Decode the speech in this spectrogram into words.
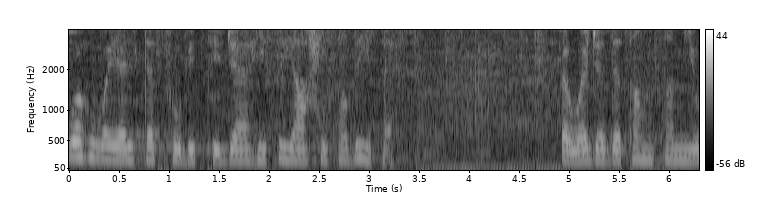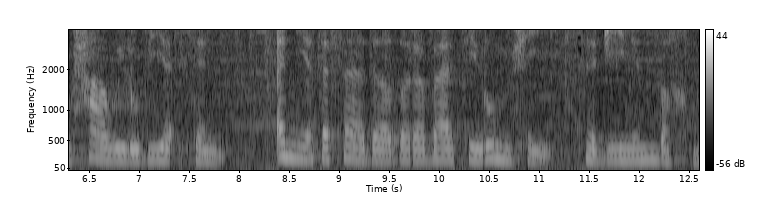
وهو يلتف باتجاه صياح صديقه. فوجد طمطم يحاول بيأس أن يتفادى ضربات رمح سجين ضخم.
